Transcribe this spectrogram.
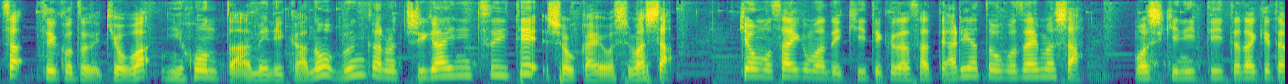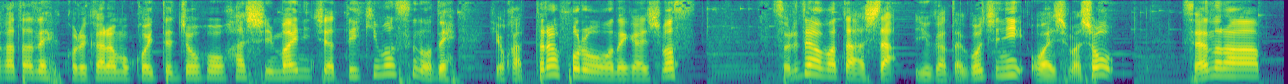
さあということで今日は日本とアメリカの文化の違いについて紹介をしました。今日も最後まで聞いてくださってありがとうございました。もし気に入っていただけた方ねこれからもこういった情報発信毎日やっていきますのでよかったらフォローお願いします。それではまた明日夕方5時にお会いしましょう。さようなら。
